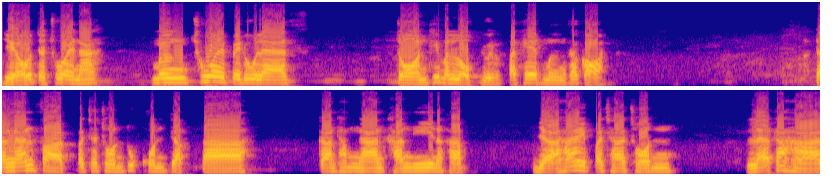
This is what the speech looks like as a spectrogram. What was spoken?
เดี๋ยวจะช่วยนะ มึงช่วยไปดูแลโจรที่มันหลบอยู่ประเทศมึงซะก่อน ดังนั้นฝากประชาชนทุกคนจับตาการทำงานครั้งนี้นะครับ อย่าให้ประชาชนและทหาร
